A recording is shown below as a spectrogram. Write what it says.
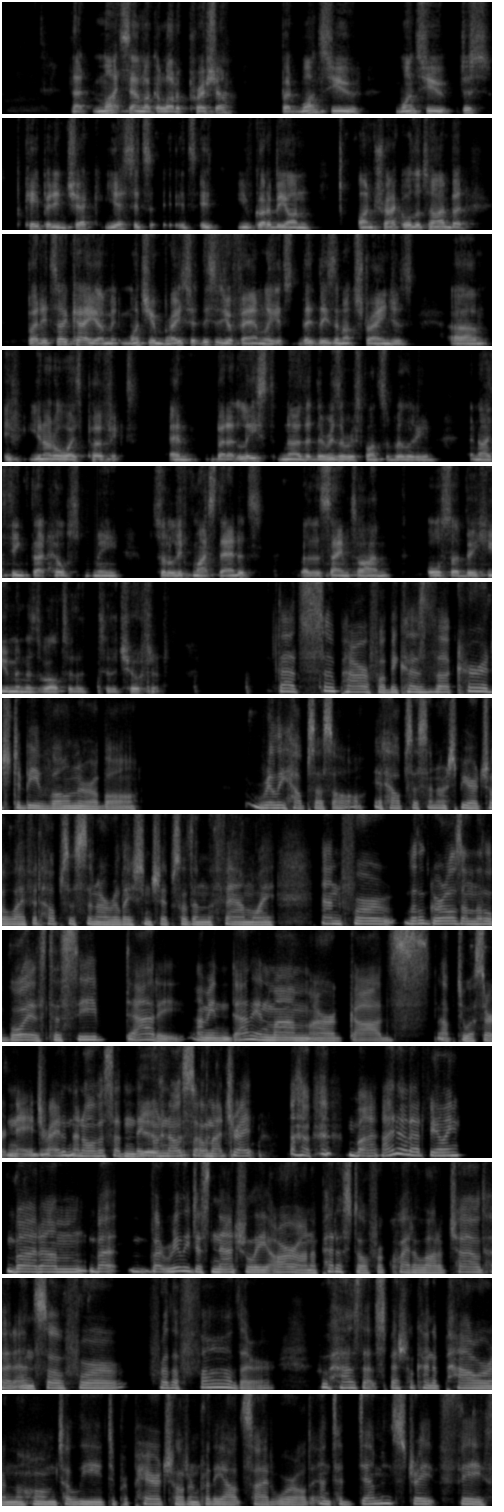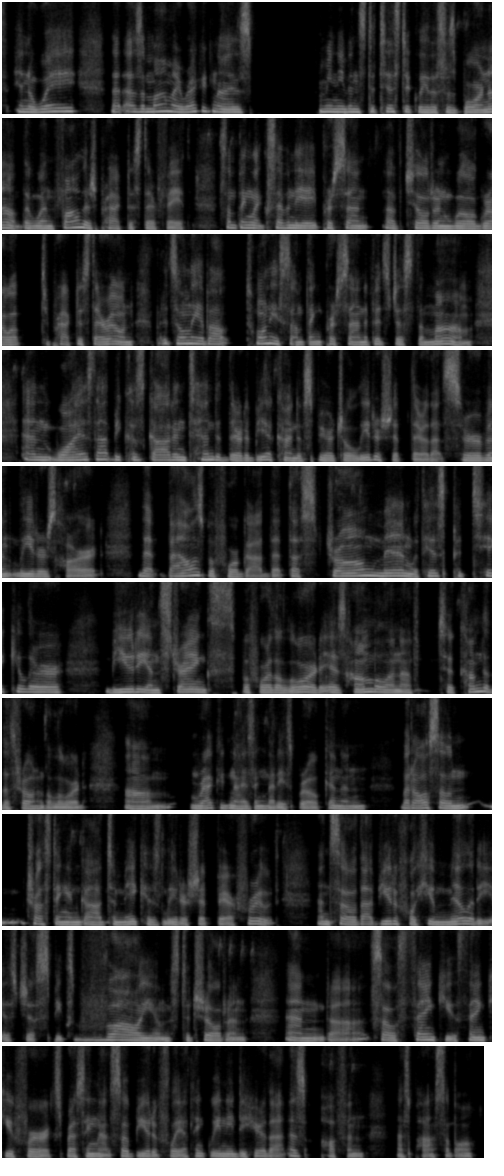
that might sound like a lot of pressure, but once you once you just keep it in check, yes, it's it's it. You've got to be on on track all the time, but but it's okay. I mean, once you embrace it, this is your family. It's these are not strangers um, if you're not always perfect and but at least know that there is a responsibility and, and i think that helps me sort of lift my standards but at the same time also be human as well to the to the children that's so powerful because the courage to be vulnerable really helps us all. It helps us in our spiritual life. It helps us in our relationships within the family. And for little girls and little boys to see daddy. I mean, daddy and mom are gods up to a certain age, right? And then all of a sudden they don't know so much, right? but I know that feeling. But um, but but really, just naturally are on a pedestal for quite a lot of childhood, and so for for the father who has that special kind of power in the home to lead, to prepare children for the outside world, and to demonstrate faith in a way that, as a mom, I recognize I mean, even statistically, this is borne out that when fathers practice their faith, something like 78% of children will grow up to practice their own, but it's only about 20 something percent if it's just the mom. And why is that? Because God intended there to be a kind of spiritual leadership there, that servant leader's heart that bows before God, that the strong man with his particular beauty and strength before the Lord is humble enough to come to the throne of the Lord, um, recognizing that he's broken and but also trusting in God to make his leadership bear fruit. And so that beautiful humility is just speaks volumes to children. And uh, so thank you. Thank you for expressing that so beautifully. I think we need to hear that as often as possible.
